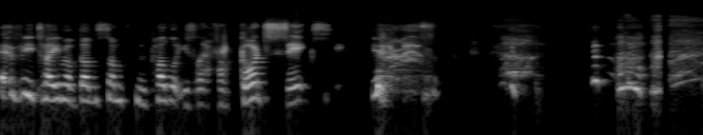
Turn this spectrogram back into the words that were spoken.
Every time I've done something public, he's like, For God's sakes.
